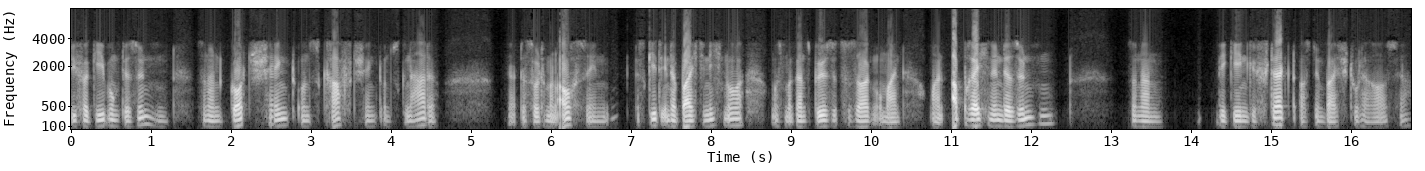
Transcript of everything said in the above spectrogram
die Vergebung der Sünden, sondern Gott schenkt uns Kraft, schenkt uns Gnade. Ja, das sollte man auch sehen. Es geht in der Beichte nicht nur, um es mal ganz böse zu sagen, um ein, ein Abrechnen der Sünden, sondern wir gehen gestärkt aus dem Beichtstuhl heraus, ja.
